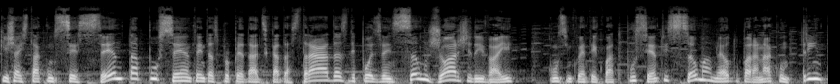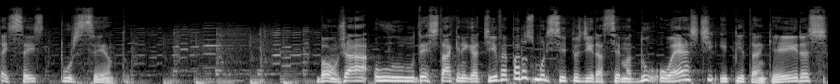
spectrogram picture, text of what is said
que já está com 60% entre as propriedades cadastradas. Depois vem São Jorge do Ivaí, com 54%, e São Manuel do Paraná, com 36%. Bom, já o destaque negativo é para os municípios de Iracema do Oeste e Pitangueiras,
